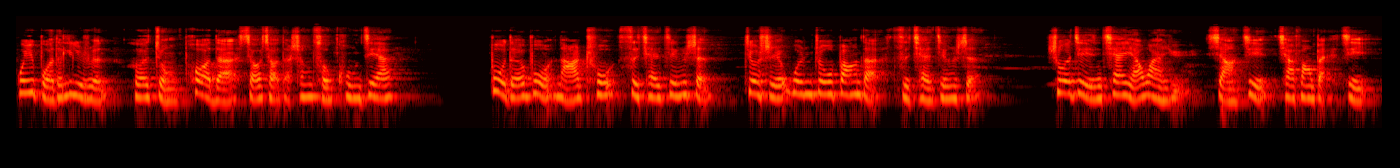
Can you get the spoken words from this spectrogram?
微薄的利润和窘迫的小小的生存空间。不得不拿出四千精神，就是温州帮的四千精神，说尽千言万语，想尽千方百计，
